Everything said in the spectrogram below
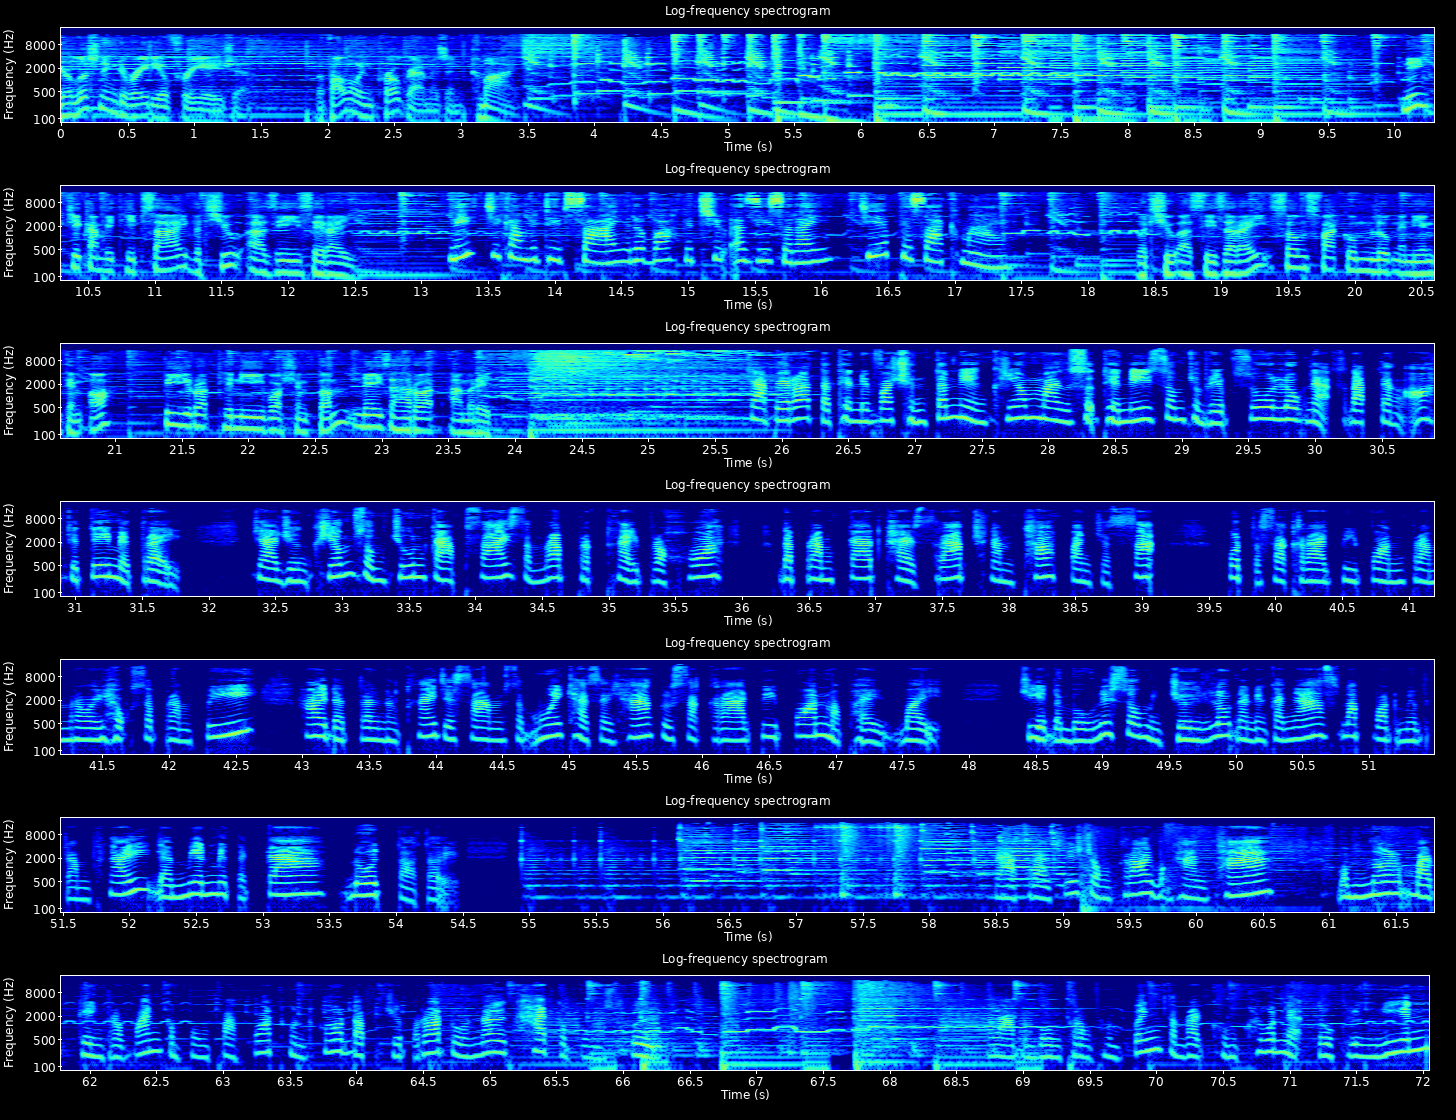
You're listening to Radio Free Asia. The following program is in Khmer. នេះជាកម្មវិធីផ្សាយ Vuthu Azizi Serai នេះជាកម្មវិធីផ្សាយរបស់ Vuthu Azizi Serai ជាភាសាខ្មែរ Vuthu Azizi Serai សូមស្វាគមន៍លោកអ្នកនាងទាំងអស់ពីរដ្ឋធានី Washington នៃសហរដ្ឋអាមេរិក ចាប់ពីរដ្ឋធានី Washington នាងខ្ញុំម៉ៅសុធានីសូមជម្រាបសួរលោកអ្នកស្ដាប់ទាំងអស់ជាទីមេត្រីចាយើងខ្ញុំសូមជូនការផ្សាយសម្រាប់ព្រឹកថ្ងៃប្រហ័ស15កើតខែស្រាប ឆ្នាំថោះបញ្ញស័កពុទ្ធសករាជ2567ហើយដល់ត្រូវនឹងថ្ងៃទី31ខែសីហាគ្រិស្តសករាជ2023ជាដំបូងនេះសូមអញ្ជើញលោកអ្នកនាងកញ្ញាស្ដាប់ព័ត៌មានប្រចាំថ្ងៃដែលមានមេត្តាដូចតទៅ ការស្រាវជ្រាវចុងក្រោយបង្ហាញថាបំណុលបែបកេងប្រវ័ញ្ចកំពុងប៉ះពាល់ធ្ងន់ធ្ងរដល់ប្រជាពលរដ្ឋរស់នៅខេត្តកំពង់ស្ពឺសាលាដំបងក្រុងភ្នំពេញសម្រាប់ឃុំខ្លួនអ្នកទោសគ្រឿងញៀន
